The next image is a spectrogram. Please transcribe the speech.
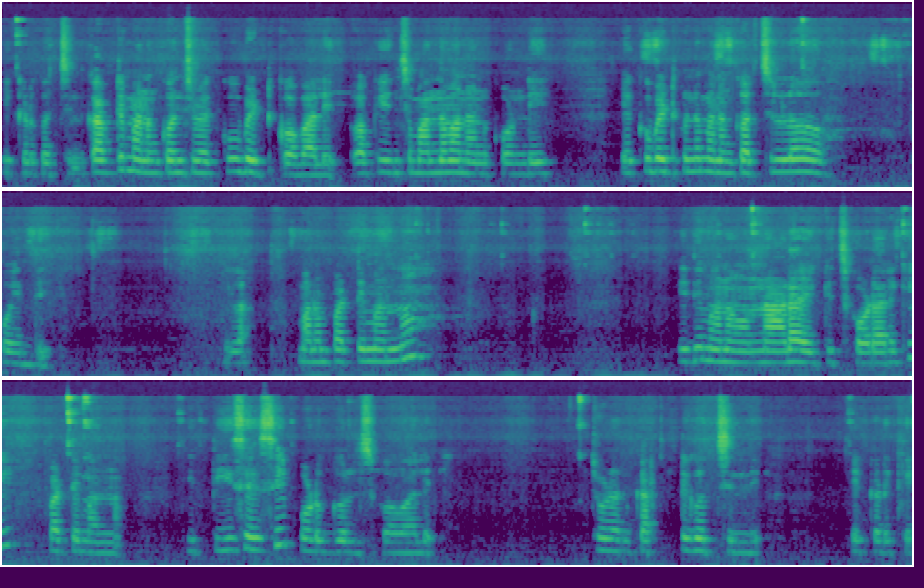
ఇక్కడికి వచ్చింది కాబట్టి మనం కొంచెం ఎక్కువ పెట్టుకోవాలి. ఒక ఇంచు మందం అని అనుకోండి. ఎక్కువ పెట్టుకుంటే మనం ఖర్చుల్లో పోయిద్ది. ఇలా మనం పట్టి మన్నం ఇది మనం నాడ ఎక్కించుకోవడానికి పట్టి మన్నం. ఇది తీసేసి పొడుగు గొలుచుకోవాలి. చూడండి కరెక్ట్గా వచ్చింది. ఇక్కడికి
